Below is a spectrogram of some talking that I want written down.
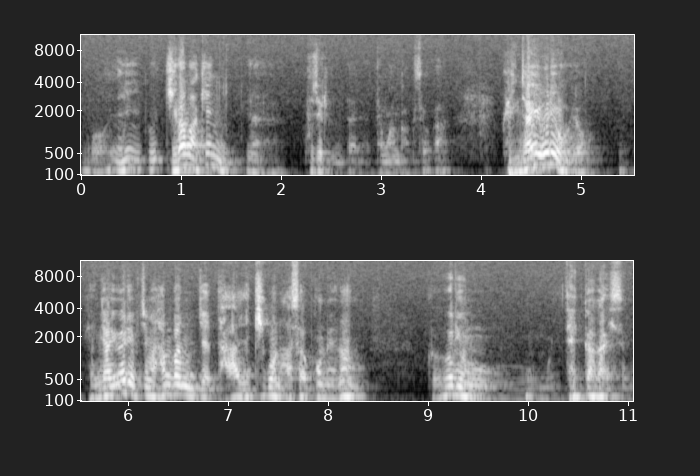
뭐이 그 기가 막힌 예, 구절입니다. 등왕각서가 굉장히 어려워요. 굉장히 어렵지만 한번 이제 다 익히고 나서 보면은 그 어려움의 대가가. 음,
